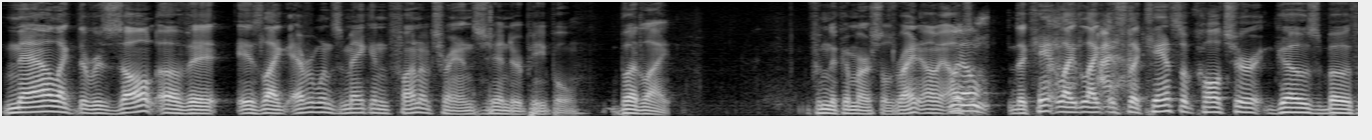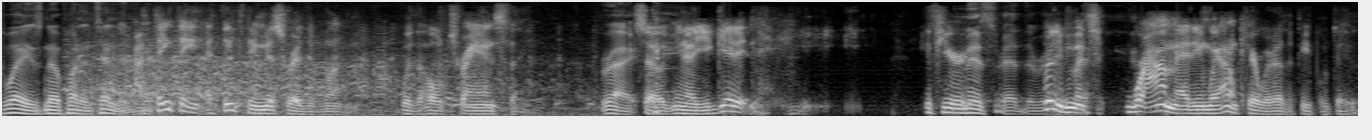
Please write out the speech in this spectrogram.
now, like the result of it is like everyone's making fun of transgender people. Bud Light from the commercials, right? I mean, Well, the can like like it's the cancel culture goes both ways, no pun intended. I think they I think they misread the room with the whole trans thing. right. So you know, you get it. If you're misread the really much where I'm at anyway, I don't care what other people do.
